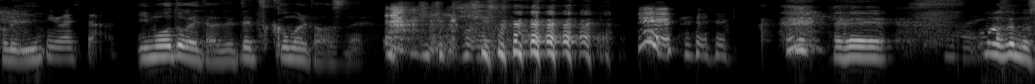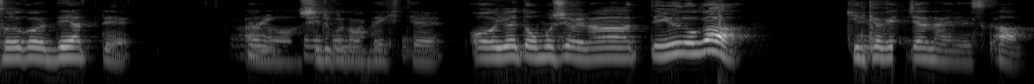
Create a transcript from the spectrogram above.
これ、い見ました。妹がいたら絶対突っ込まれてますね。えはいー、まあでもそこで出会って、あの、はい知ることができそれでて、お意外と面白いなっていうのがきっかけじゃないですか。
